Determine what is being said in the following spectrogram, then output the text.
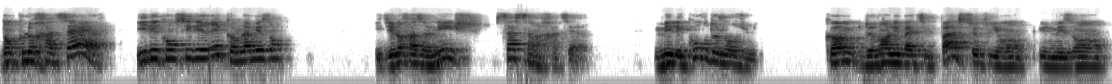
Donc, le khatser, il est considéré comme la maison. Il dit le chazonish, ça c'est un khatser. Mais les cours d'aujourd'hui, comme devant les bâtiments, pas ceux qui ont une maison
